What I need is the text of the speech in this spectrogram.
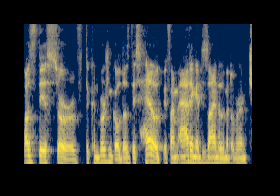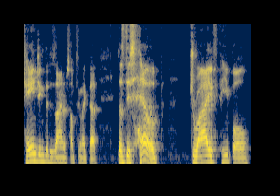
does this serve the conversion goal? Does this help if I'm adding a design element or I'm changing the design or something like that? Does this help drive people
